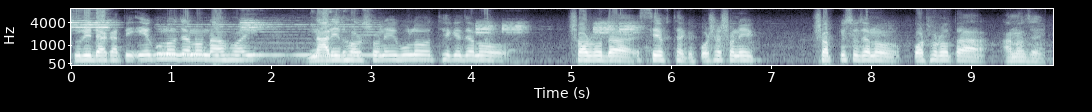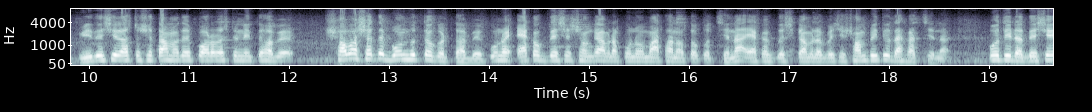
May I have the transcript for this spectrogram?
চুরি ডাকাতি, এগুলো যেন না হয়, নারী ধর্ষণ, এগুলো থেকে যেন সর্বদা সেফ থাকে, প্রশাসনিক সবকিছু যেন কঠোরতা আনা যায়। বিদেশি রাষ্ট্র সেটা আমাদের পররাষ্ট্রে নিতে হবে। সবার সাথে বন্ধুত্ব করতে হবে। কোনো একক দেশের সঙ্গে আমরা কোনো মাথা নত করছি না, একক দেশকে আমরা বেশি সম্প্রীতিও দেখাচ্ছি না। প্রতিটা দেশে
